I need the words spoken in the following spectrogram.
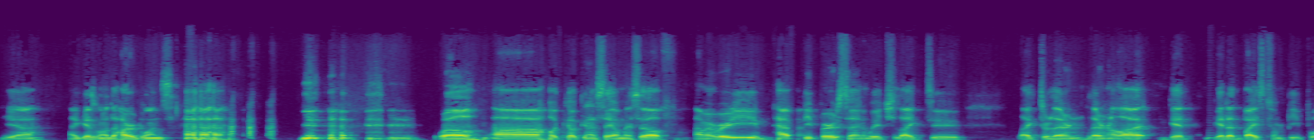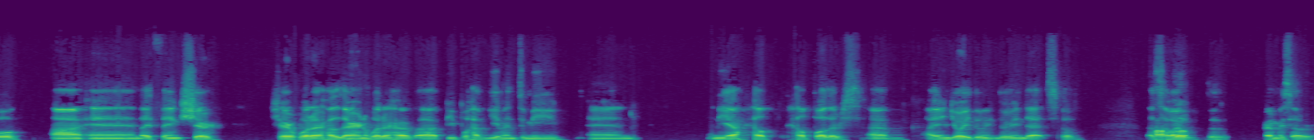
yeah. I guess one of the hard ones. well, uh, what, can I say on myself? I'm a very happy person, which like to like to learn, learn a lot, get get advice from people, uh, and I think share share what I have learned, what I have uh, people have given to me, and and yeah, help help others. Um, I enjoy doing doing that, so that's how I Pablo- describe myself.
